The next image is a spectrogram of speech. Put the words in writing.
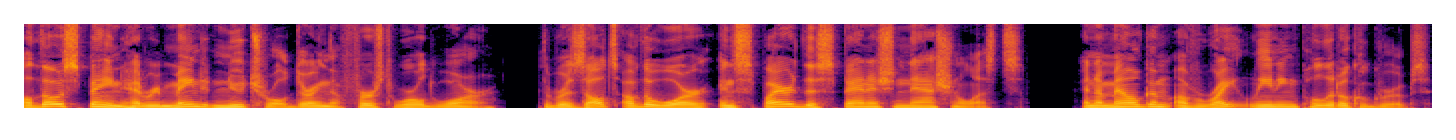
Although Spain had remained neutral during the First World War, the results of the war inspired the Spanish nationalists, an amalgam of right leaning political groups,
